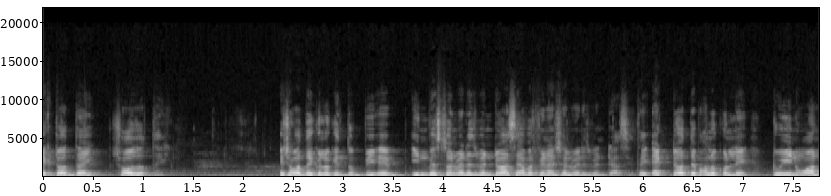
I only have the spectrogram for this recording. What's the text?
একটা অধ্যায়, সহজ অধ্যায়। এসব অধ্যায়গুলো কিন্তু ইনভেস্টমেন্ট ম্যানেজমেন্টও আছে, আবার ফিনান্সিয়াল ম্যানেজমেন্টে আছে। তাই একটা অধ্যায় ভালো করলে টু ইন ওয়ান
